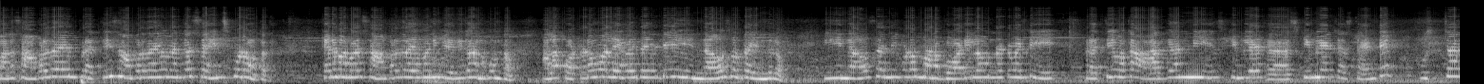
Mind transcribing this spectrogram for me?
మన సాంప్రదాయం ప్రతి సాంప్రదాయం వెనక సైన్స్ కూడా ఉంటుంది. కానీ మన సాంప్రదాయం అని తెలియదు అనుకుంటాం. అలా కొట్టడం వల్ల ఏమైతే నర్వ్స్ ఉంటాయి ఇందులో. ఈ నర్వ్స్ అన్ని కూడా మన బాడీలో ఉన్నటువంటి ప్రతి ఒక్క ఆర్గాన్ని స్టిమ్యులేట్ స్టిమ్యులేట్ చేస్తాయి. అంటే ఉత్సాహ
